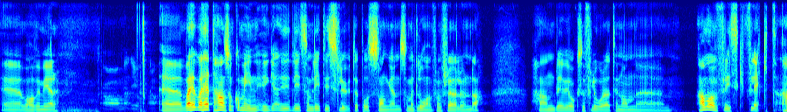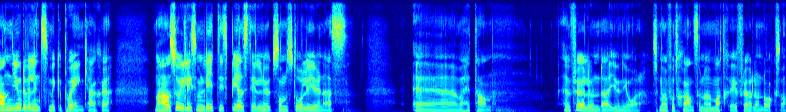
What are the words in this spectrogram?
Eh, vad har vi mer? Eh, vad, vad hette han som kom in i, liksom lite i slutet på säsongen som ett lån från Frölunda? Han blev ju också förlorad till någon... Eh, han var en frisk fläkt. Han gjorde väl inte så mycket poäng kanske. Men han såg ju liksom lite i spelstilen ut som Stål Lyrenäs. Eh, vad hette han? En Frölunda junior som har fått chansen att matcha i Frölunda också.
